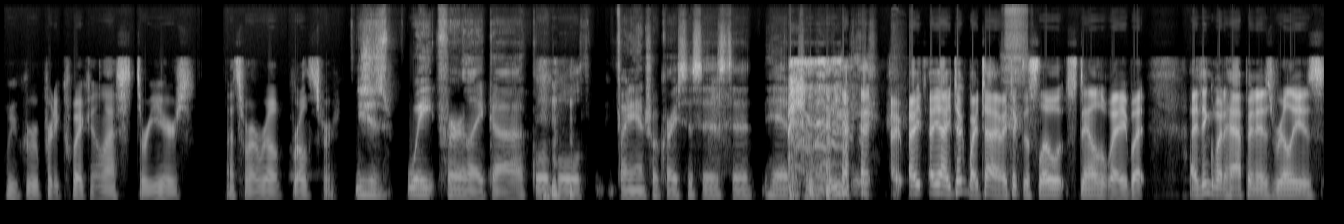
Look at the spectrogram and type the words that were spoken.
we grew pretty quick in the last three years. That's where our real growth started. You just wait for like uh, global financial crises to hit. I, I, I, I, took my time. I took the slow snail way, but I think what happened is really is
